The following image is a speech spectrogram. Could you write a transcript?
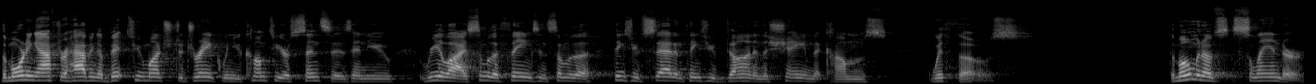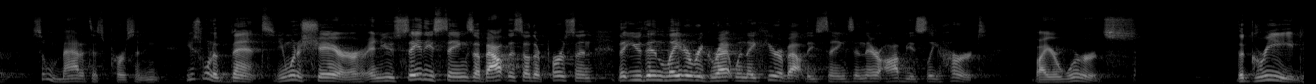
The morning after having a bit too much to drink, when you come to your senses and you realize some of the things and some of the things you've said and things you've done and the shame that comes with those. The moment of slander, so mad at this person you just want to vent, you want to share, and you say these things about this other person that you then later regret when they hear about these things and they're obviously hurt by your words. The greed,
